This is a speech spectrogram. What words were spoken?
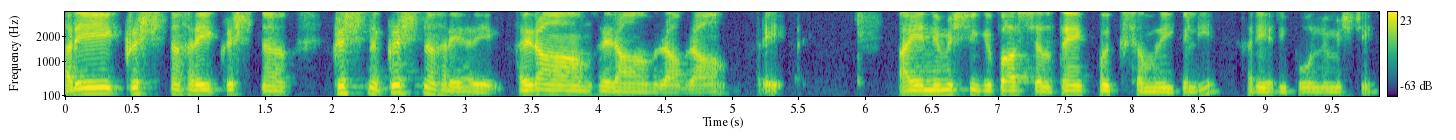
Hare Krishna Hare Krishna Krishna Krishna, Hare Hare Hare Ram Hare Ram Ram Ram, Hare Hare. आइए निमिष्टी के पास चलते हैं क्विक समरी के लिए। हरी हरी बोल निमिष्टी।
